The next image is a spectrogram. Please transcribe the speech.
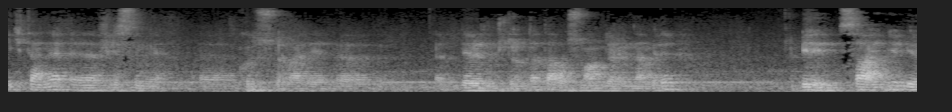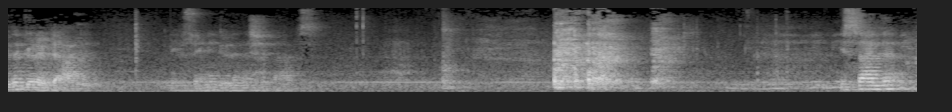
iki tane e, Filistinli e, Kudüs'lü aileye e, devredilmiş durumda. Daha Osmanlı döneminden beri biri sahibi, biri de görevli aile. Biri Hüseyin'in, biri de Neşet. Bir- bir- İsrail'de- bir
